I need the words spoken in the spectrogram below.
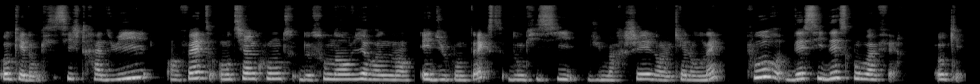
Ok, donc si je traduis, en fait, on tient compte de son environnement et du contexte, donc ici du marché dans lequel on est, pour décider ce qu'on va faire. Ok.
